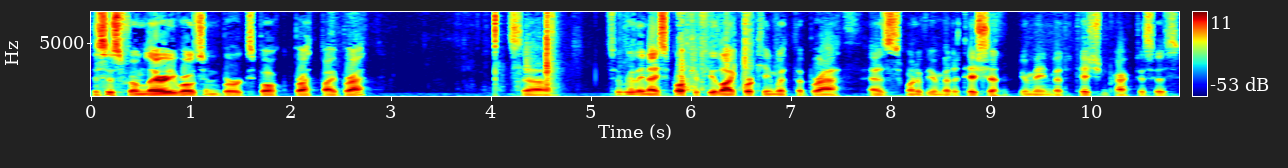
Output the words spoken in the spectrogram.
This is from Larry Rosenberg's book, Breath by Breath. It's a, it's a really nice book if you like working with the breath as one of your meditation, your main meditation practices.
